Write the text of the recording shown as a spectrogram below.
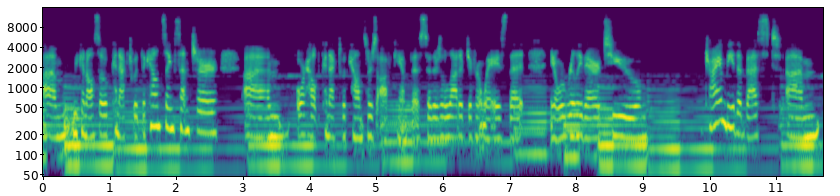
Um, we can also connect with the counseling center um, or help connect with counselors off campus. So there's a lot of different ways that you know we're really there to try and be the best um,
